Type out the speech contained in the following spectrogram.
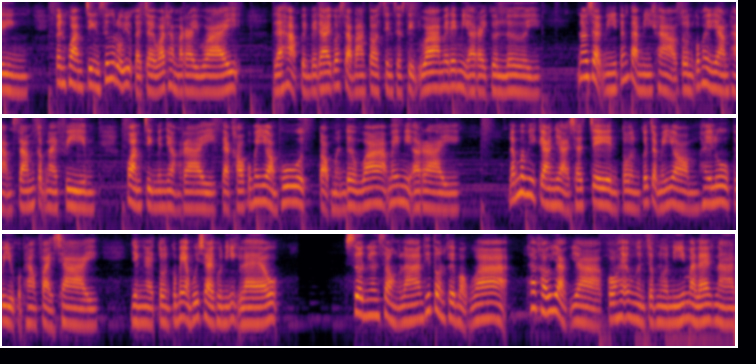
จริง เป็นความจริงซึ่งรู้อยู่กับใจว่าทำอะไรไว้ และหากเป็นไปได้ก็สาบานต่อสิ่งศักดิ์สิทธิ์ว่าไม่ได้มีอะไรเกินเลย นอกจากนี้ตั้งแต่มีข่าวตนก็พยายามถามซ้ำกับนายฟิล์มความจริงเป็นอย่างไร แต่เขาก็ไม่ยอมพูดตอบเหมือนเดิมว่าไม่มีอะไร แล้วเมื่อมีการหย่าชัดเจนตนก็จะไม่ยอมให้ลูกไปอยู่กับทางฝ่ายชาย ยังไงตนก็ไม่อยาผู้ชายคนนี้อีกแล้ว ส่วนเงิน2ล้านที่ตนเคยบอกว่า ถ้าเขาอยากหย่าก็ให้เอาเงินจำนวนนี้มาแลกนั้น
